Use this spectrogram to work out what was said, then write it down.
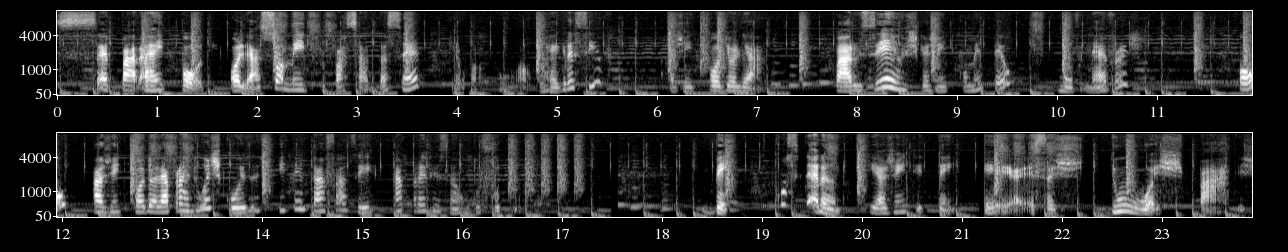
separar, a gente pode olhar somente para o passado da série, que é o, o autorregressivo, a gente pode olhar para os erros que a gente cometeu, moving average, ou a gente pode olhar para as duas coisas e tentar fazer a previsão do futuro. Bem, considerando que a gente tem é, essas duas partes,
